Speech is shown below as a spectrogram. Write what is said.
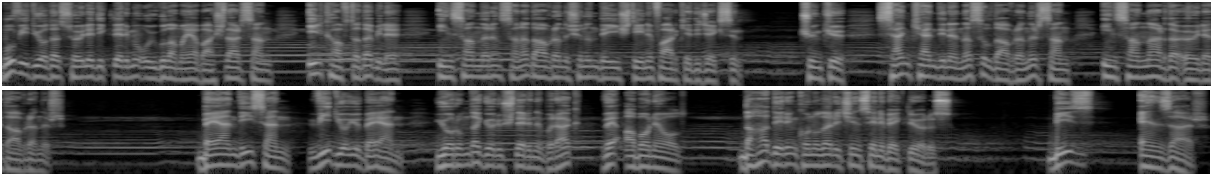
Bu videoda söylediklerimi uygulamaya başlarsan ilk haftada bile insanların sana davranışının değiştiğini fark edeceksin. Çünkü sen kendine nasıl davranırsan insanlar da öyle davranır. Beğendiysen videoyu beğen, yorumda görüşlerini bırak ve abone ol. Daha derin konular için seni bekliyoruz. Biz Enzar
